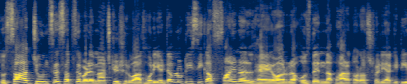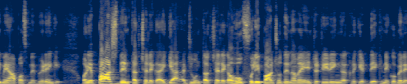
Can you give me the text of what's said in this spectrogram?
तो सात जून से सबसे बड़े मैच की शुरुआत हो रही है। डब्ल्यूटीसी का फाइनल है और उस दिन भारत और ऑस्ट्रेलिया की टीमें आपस में भिड़ेंगी और ये पाँच दिन तक चलेगा, ग्यारह जून तक चलेगा। होपफुली पाँचों दिन हमें इंटरटेनिंग क्रिकेट देखने को मिले।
